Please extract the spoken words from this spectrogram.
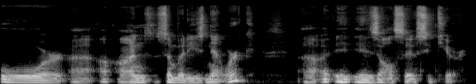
or uh, on somebody's network uh, is also secure.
